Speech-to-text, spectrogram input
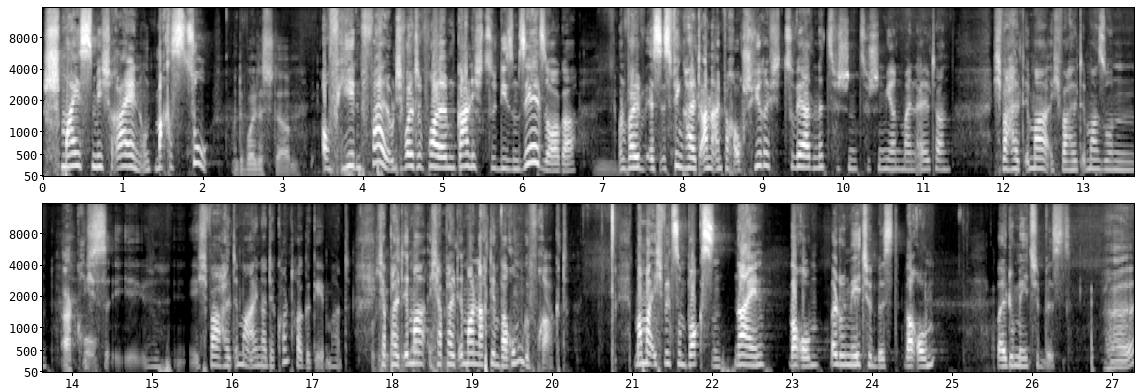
schmeiß mich rein und mach es zu. Und du wolltest sterben. Auf jeden Fall. Und ich wollte vor allem gar nicht zu diesem Seelsorger. Mhm. Und weil es, es fing halt an, einfach auch schwierig zu werden, ne, zwischen, zwischen mir und meinen Eltern. Ich war halt immer, ich war halt immer so ein, Aggro. ich, ich war halt immer einer, der Kontra gegeben hat. Okay, Ich habe halt immer, ich habe ja. halt immer nach dem Warum gefragt. Mama, ich will zum Boxen. Nein. Warum? Weil du ein Mädchen bist. Warum? Weil du Mädchen bist. Hä?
